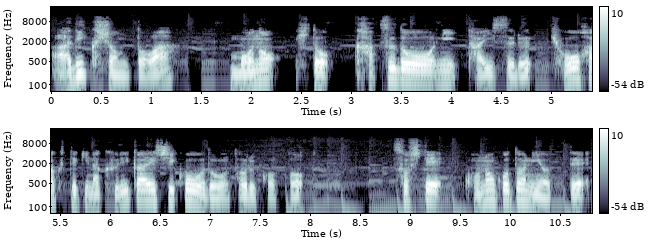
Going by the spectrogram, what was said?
アディクションとは、物、人、活動に対する脅迫的な繰り返し行動をとること、そしてこのことによって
